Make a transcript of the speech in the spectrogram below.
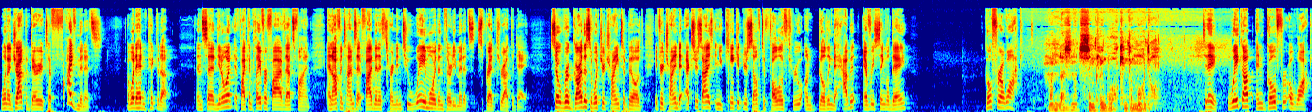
when I dropped the barrier to five minutes, I went ahead and picked it up and said, you know what, if I can play for five, that's fine. And oftentimes that five minutes turned into way more than 30 minutes spread throughout the day. So, regardless of what you're trying to build, if you're trying to exercise and you can't get yourself to follow through on building the habit every single day, go for a walk. One does not simply walk into Mordor. Today, wake up and go for a walk.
